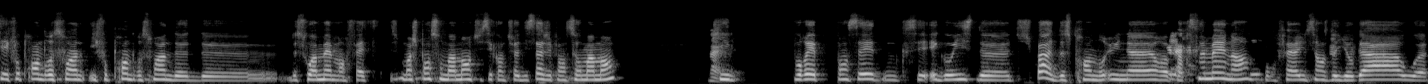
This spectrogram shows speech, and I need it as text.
il faut prendre soin, il faut prendre soin de, de, de soi-même en fait. Moi, je pense aux mamans. Tu sais, quand tu as dit ça, j'ai pensé aux mamans qui pourraient penser que c'est égoïste de, je sais pas, de se prendre une heure par semaine hein, pour faire une séance de yoga ou euh,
